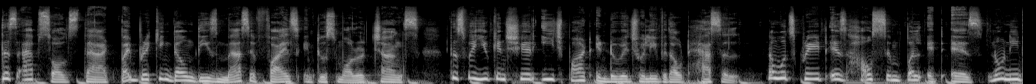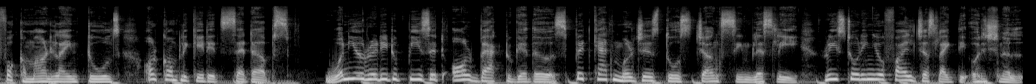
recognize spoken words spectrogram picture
This app solves that by breaking down these massive files into smaller chunks. This way you can share each part individually without hassle. Now what's great is how simple it is, no need for command line tools or complicated setups. When you're ready to piece it all back together, SplitCat merges those chunks seamlessly, restoring your file just like the original.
